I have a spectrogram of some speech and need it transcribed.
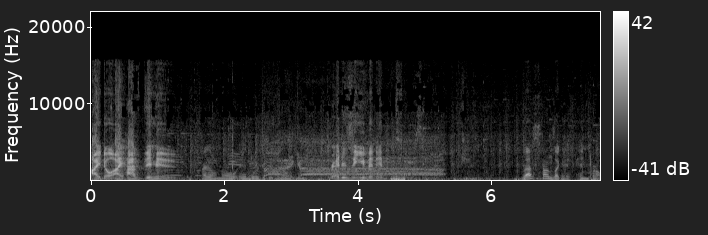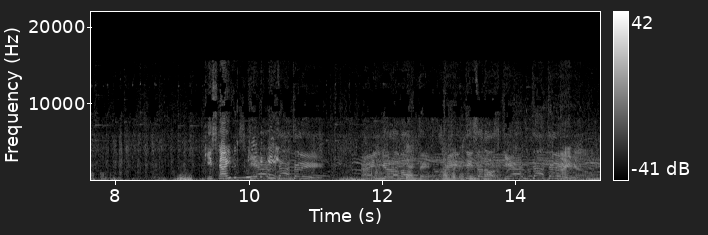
I know I have been. I don't know, Andor's a bit grumpy. Red isn't even in. That sounds like a him problem. He's not even leading. Schiantateli! Meglio la Again, sounds like a il hint. disonore! Schiantateli! I know. I know.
